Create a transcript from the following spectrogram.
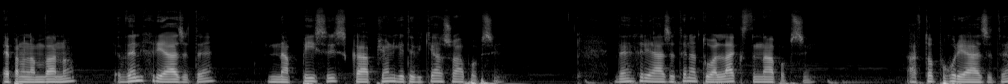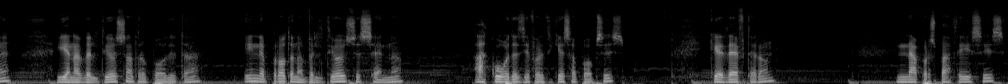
Επαναλαμβάνω, δεν χρειάζεται να πείσεις κάποιον για τη δικιά σου άποψη. Δεν χρειάζεται να του αλλάξεις την άποψη. Αυτό που χρειάζεται για να βελτιώσεις την ανθρωπότητα είναι πρώτα να βελτιώσεις εσένα, ακούγοντας διαφορετικές απόψεις, και δεύτερον, να προσπαθήσεις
